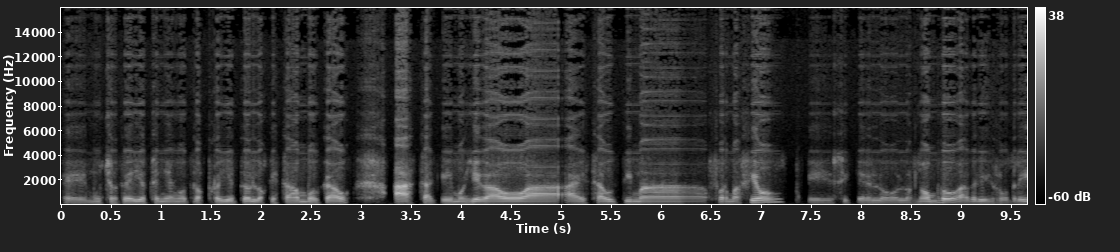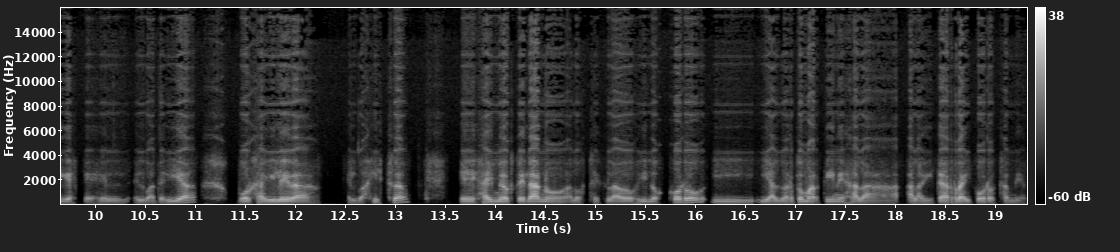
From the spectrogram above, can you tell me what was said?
eh, muchos de ellos tenían otros proyectos en los que estaban volcados hasta que hemos llegado a, esta última formación eh, si quieren lo, los nombro Adri Rodríguez que es el, el batería Borja Aguilera el bajista eh, Jaime Hortelano a los teclados y los coros y, y Alberto Martínez a la, a la guitarra y coros también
